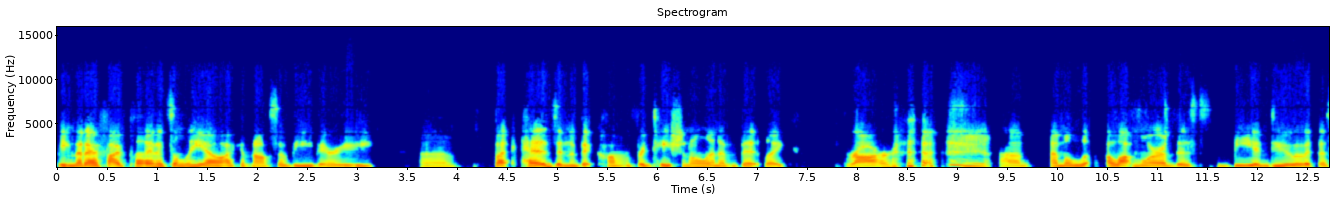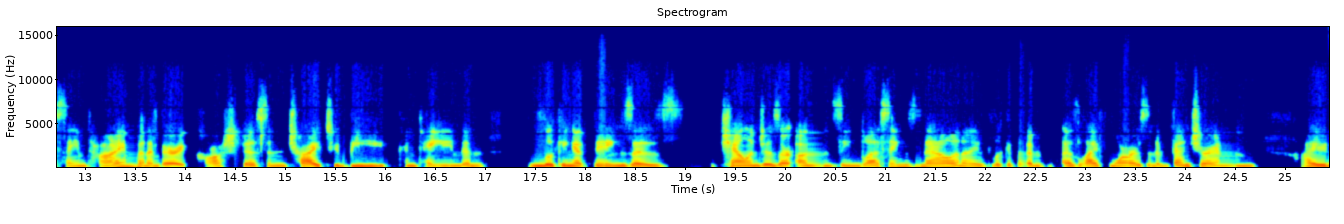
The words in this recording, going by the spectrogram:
being that I have five planets in Leo, I can also be very uh, butt heads and a bit confrontational and a bit like raw. um, I'm a, a lot more of this be and do at the same time, and I'm very cautious and try to be contained and looking at things as challenges are unseen blessings now and i look at them as life more as an adventure and i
